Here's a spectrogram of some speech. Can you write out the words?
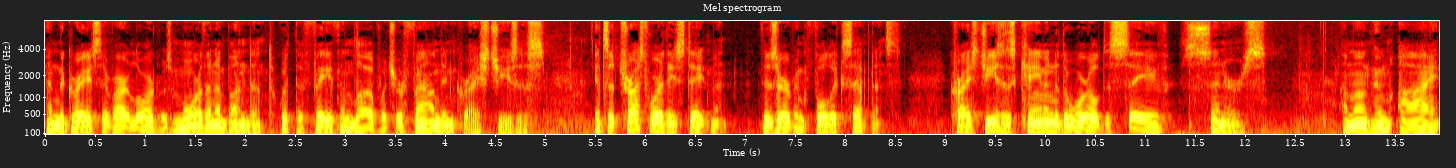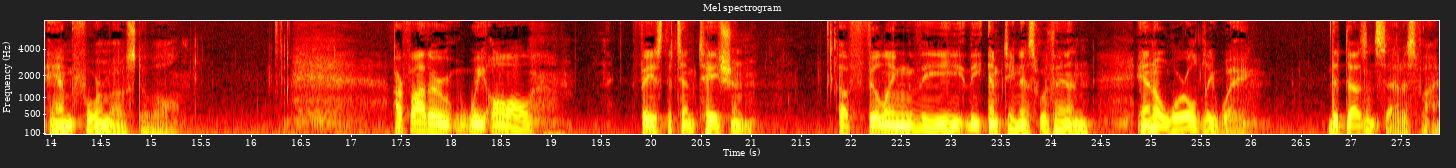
And the grace of our Lord was more than abundant with the faith and love which are found in Christ Jesus. It's a trustworthy statement, deserving full acceptance. Christ Jesus came into the world to save sinners among whom I am foremost of all. Our Father, we all face the temptation of filling the, the emptiness within in a worldly way that doesn't satisfy.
